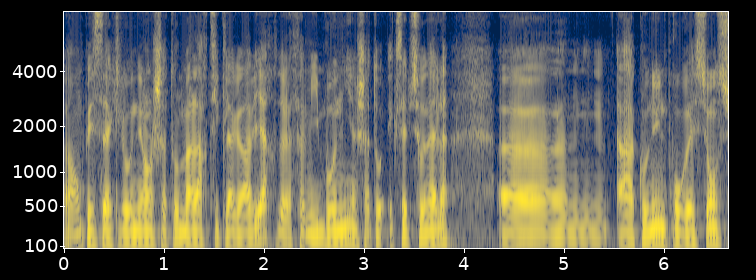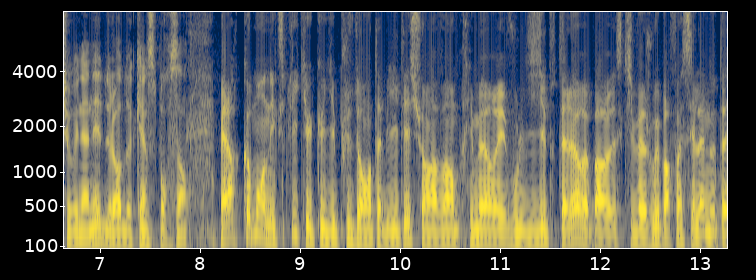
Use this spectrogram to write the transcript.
en Pessac Léognan, le château Malartic-la-Gravière de la famille Bonny, un château exceptionnel a connu une progression sur une année de l'ordre de 15%. Mais alors, comment on explique qu'il y ait plus de rentabilité sur un vin en primeur Et vous le disiez tout à l'heure, ce qui va jouer parfois, c'est la notation.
